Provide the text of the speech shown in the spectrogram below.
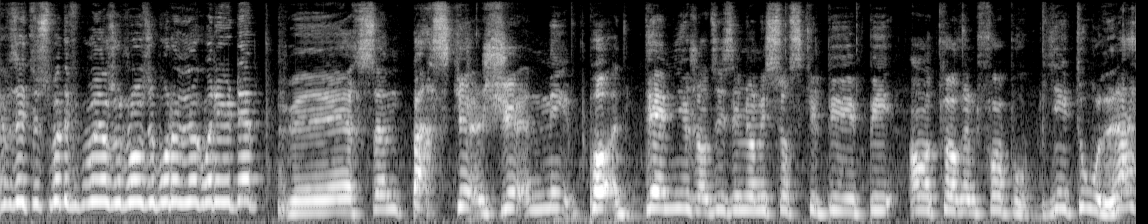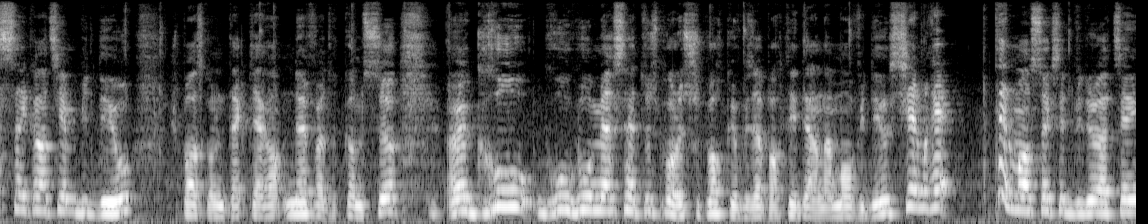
que vous êtes tous magnifiques. Aujourd'hui, pour la vidéo de personne parce que je n'ai pas d'amis aujourd'hui, les amis. On est sur Skill PVP encore une fois pour bientôt la 50e vidéo. Je pense qu'on est à 49, un truc comme ça. Un gros, gros, gros merci à tous pour le support que vous apportez dernièrement aux vidéos. J'aimerais tellement ça que cette vidéo atteint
